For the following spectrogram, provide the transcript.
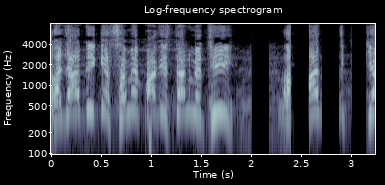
आज़ादी के समय पाकिस्तान में थी। आज क्या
